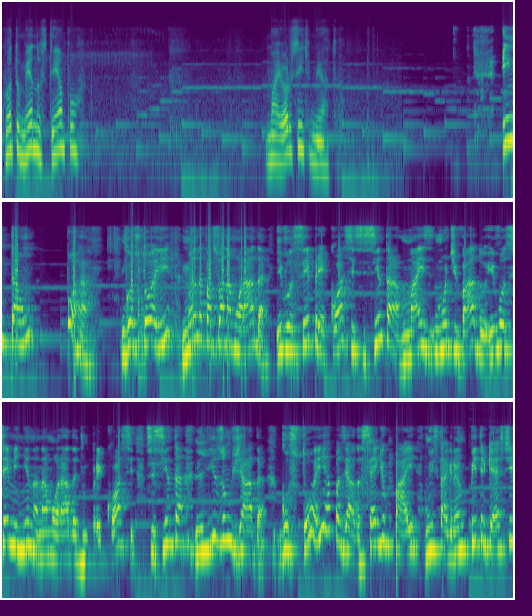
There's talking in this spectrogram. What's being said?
Quanto menos tempo, maior o sentimento. Então, porra, gostou aí? Manda pra sua namorada e você precoce se sinta mais motivado e você menina namorada de um precoce se sinta lisonjada. Gostou aí, rapaziada? Segue o pai no Instagram Petricast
